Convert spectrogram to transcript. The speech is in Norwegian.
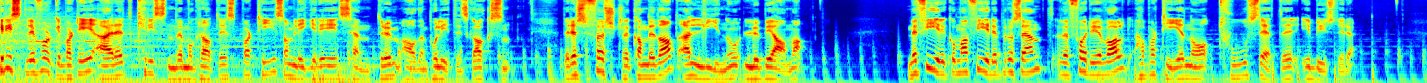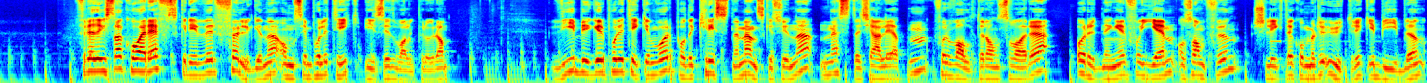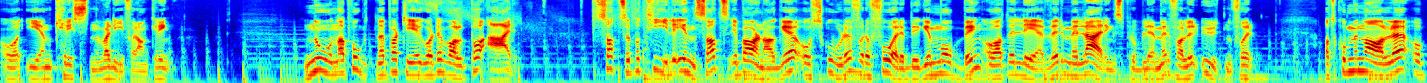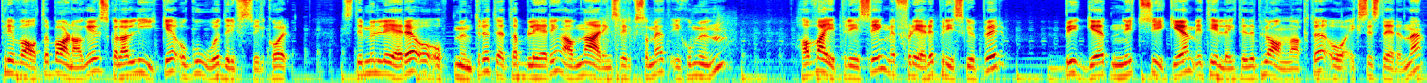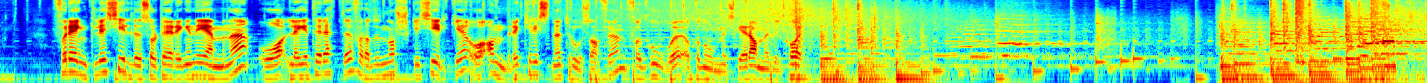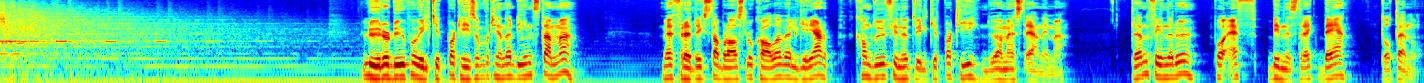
Kristelig Folkeparti er et kristendemokratisk parti som ligger i sentrum av den politiske aksen. Deres første kandidat er Lino Lubiana. Med 4,4% ved forrige valg har partiet nå to seter i bystyret. Fredrikstad KrF skriver følgende om sin politikk i sitt valgprogram. Vi bygger politikken vår på det kristne menneskesynet, nestekjærligheten, forvalteransvaret, ordninger for hjem og samfunn, slik det kommer til uttrykk i Bibelen og i en kristen verdiforankring. Noen av punktene partiet går til valg på, er Satse på tidlig innsats i barnehage og skole for å forebygge mobbing og at elever med læringsproblemer faller utenfor. At kommunale og private barnehager skal ha like og gode driftsvilkår. Stimulere og oppmuntre til etablering av næringsvirksomhet i kommunen. Ha veiprising med flere prisgrupper. Bygge et nytt sykehjem i tillegg til de planlagte og eksisterende. Forenkle kildesorteringen i hjemmene og legge til rette for at Den norske kirke og andre kristne trossamfunn får gode økonomiske rammevilkår. Lurer du på hvilket parti som fortjener din stemme? Med Fredrikstad Blads lokale velgerhjelp kan du finne ut hvilket parti du er mest enig med. Den finner du på f-b.no.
